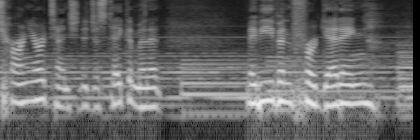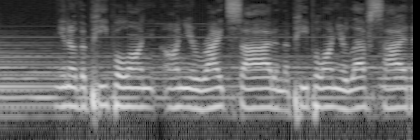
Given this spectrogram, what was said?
turn your attention to just take a minute, maybe even forgetting, you know, the people on on your right side and the people on your left side,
